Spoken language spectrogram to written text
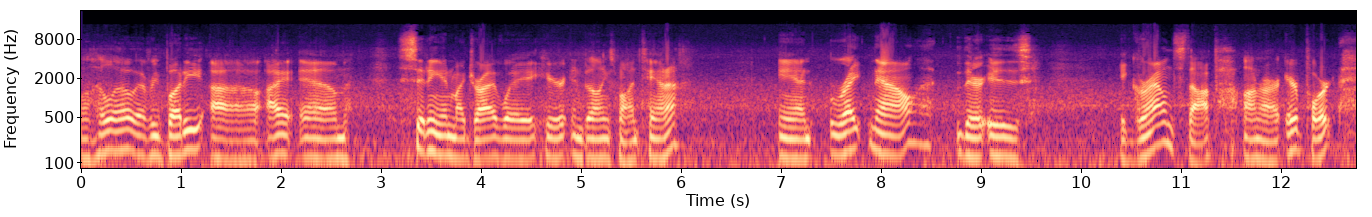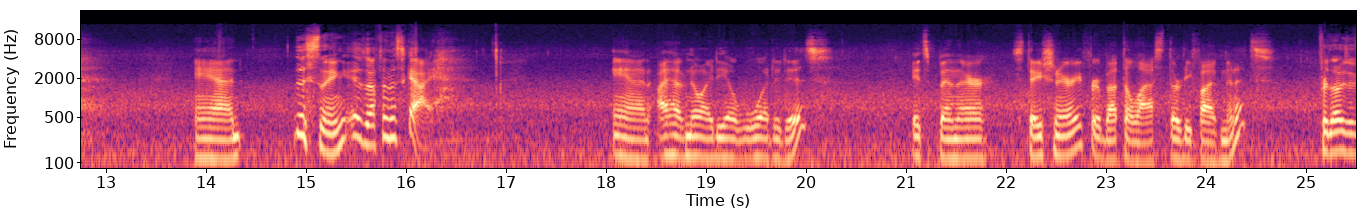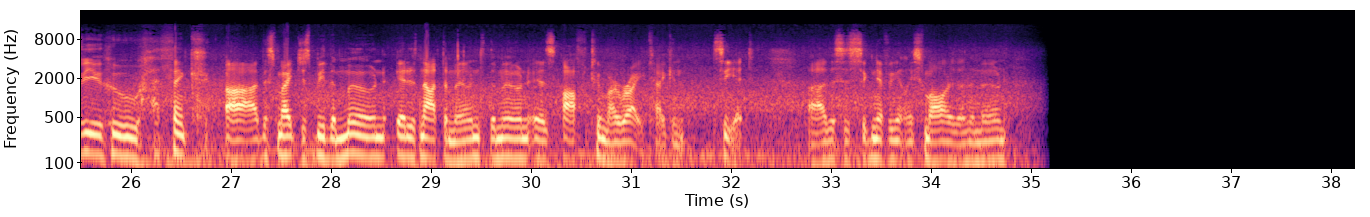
Well, hello everybody. Uh, I am sitting in my driveway here in Billings, Montana, and right now there is a ground stop on our airport, and this thing is up in the sky. And I have no idea what it is. It's been there stationary for about the last 35 minutes. For those of you who think uh, this might just be the moon, it is not the moon. The moon is off to my right. I can see it. Uh, this is significantly smaller than the moon.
